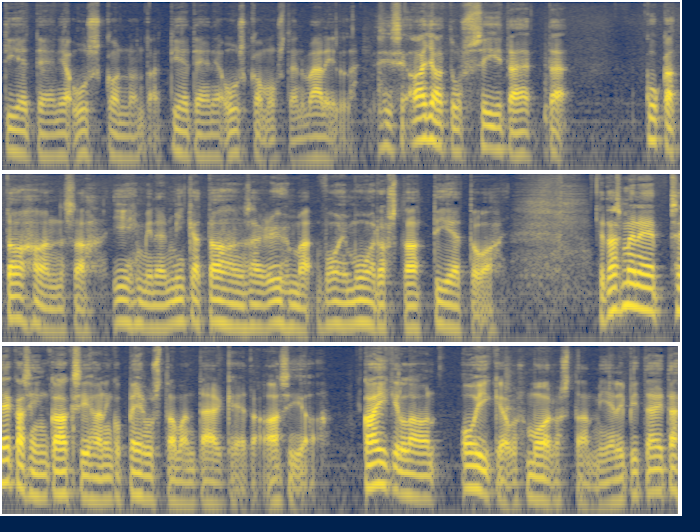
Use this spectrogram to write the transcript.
tieteen ja uskonnon tai tieteen ja uskomusten välillä. Siis se ajatus siitä, että kuka tahansa ihminen, mikä tahansa ryhmä voi muodostaa tietoa. Ja tässä menee sekaisin kaksi ihan niin perustavan tärkeää asiaa. Kaikilla on oikeus muodostaa mielipiteitä,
